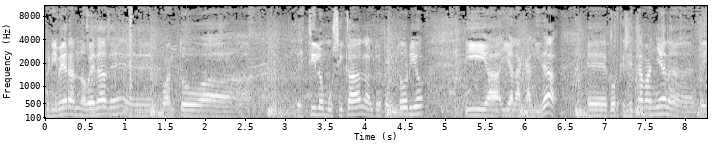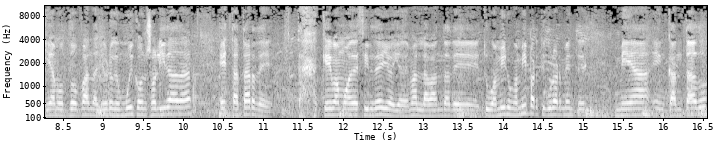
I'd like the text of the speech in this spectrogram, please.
primeras novedades eh, en cuanto a estilo musical, al repertorio y a, la calidad. Eh, porque si esta mañana veíamos dos bandas, yo creo que muy consolidadas, esta tarde, ¿qué vamos a decir de ellos? Y además la banda de Tubamirum, a mí particularmente me ha encantado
